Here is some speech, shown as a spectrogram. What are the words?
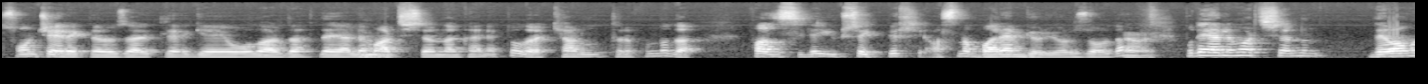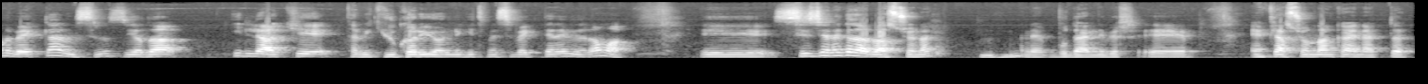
son çeyrekler özellikle GEO'larda değerleme Evet. artışlarından kaynaklı olarak karlılık tarafında da fazlasıyla yüksek bir aslında barem görüyoruz orada. Evet. Bu değerleme artışlarının devamını bekler misiniz? Ya da illaki tabii ki yukarı yönlü gitmesi beklenebilir ama e, sizce ne kadar rasyonel? Hı hı. Hani bu denli bir e, enflasyondan kaynaklı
